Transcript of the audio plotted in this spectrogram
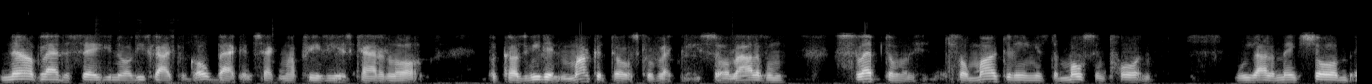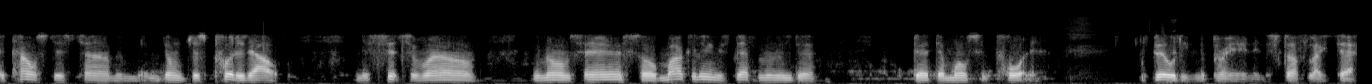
Now, glad to say, you know, these guys could go back and check my previous catalog because we didn't market those correctly. So a lot of them slept on it. So marketing is the most important we got to make sure it counts this time and, and don't just put it out and it sits around. You know what I'm saying? So marketing is definitely the the, the most important. Building the brand and stuff like that.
